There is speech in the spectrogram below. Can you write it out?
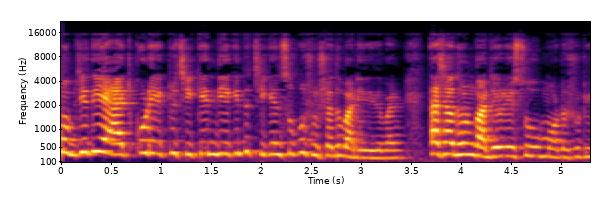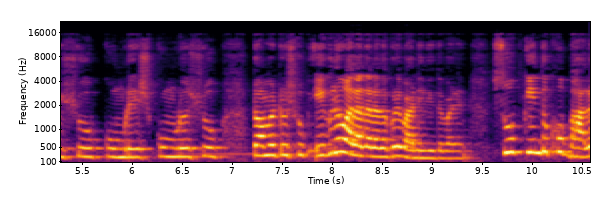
সবজি দিয়ে অ্যাড করে একটু চিকেন দিয়ে কিন্তু চিকেন স্যুপও সুস্বাদু বানিয়ে দিতে পারেন। তাছাড়া ধরুন গাজরের স্যুপ মটরশুঁটির স্যুপ কুমড়ে কুমড়ো স্যুপ টমেটো স্যুপ এগুলোও আলাদা আলাদা করে বানিয়ে দিতে পারেন। স্যুপ কিন্তু খুব ভালো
